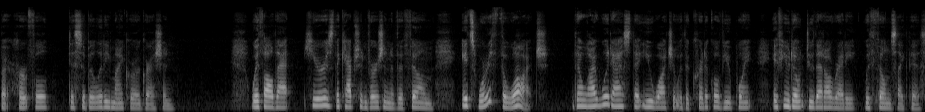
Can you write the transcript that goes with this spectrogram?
but hurtful disability microaggression. With all that, here is the captioned version of the film. It's worth the watch, though I would ask that you watch it with a critical viewpoint if you don't do that already with films like this.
